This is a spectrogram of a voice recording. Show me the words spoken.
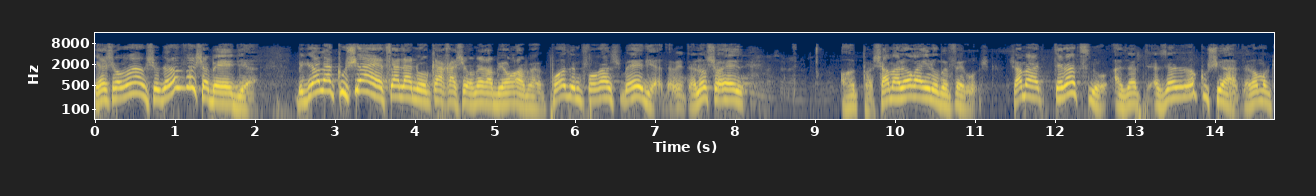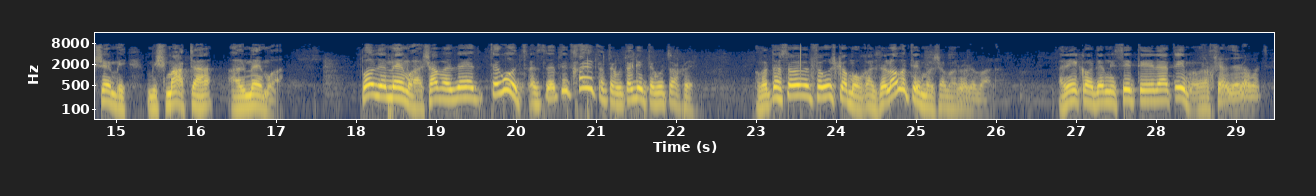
יש לומר שהוא לא מפרש באדיא. בגלל הקושייה יצא לנו ככה שאומר רבי יוחנן, פה זה מפורש באדיא, אתה מבין? אתה לא שואל עוד פעם, שמה לא ראינו בפירוש, שמה תרצנו, אז, אז זה לא קושייה, אתה לא מקשה מ- משמעתה על ממרה. פה זה ממרה, שם זה תירוץ, אז תדחה את התירוץ, תגיד תירוץ אחר. אבל אתה סובל בפירוש כמוך, זה לא מתאים מה שאמרנו למעלה. אני קודם ניסיתי להתאים, אבל עכשיו זה לא מתאים.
